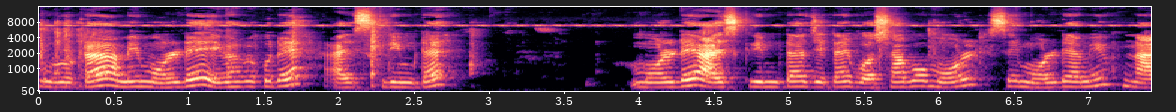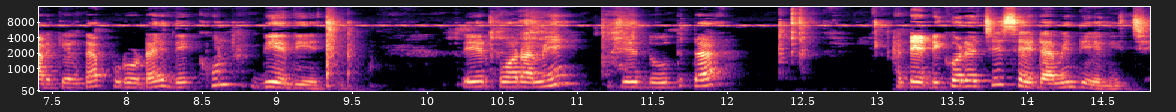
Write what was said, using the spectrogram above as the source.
পুরোটা আমি মোল্ডে এইভাবে করে আইসক্রিমটা মোল্ডে আইসক্রিমটা যেটাই বসাবো মোল্ড, সেই মোল্ডে আমি নারকেলটা পুরোটাই দেখুন দিয়ে দিয়েছি। এরপর আমি যে দুধটা রেডি করেছি সেটা আমি দিয়ে দিচ্ছি।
